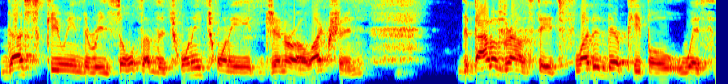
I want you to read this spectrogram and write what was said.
thus skewing the results of the 2020 general election. The battleground states flooded their people with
